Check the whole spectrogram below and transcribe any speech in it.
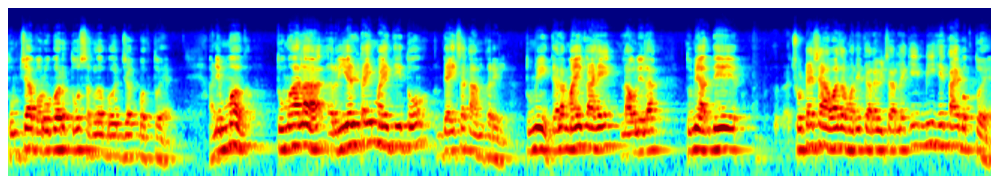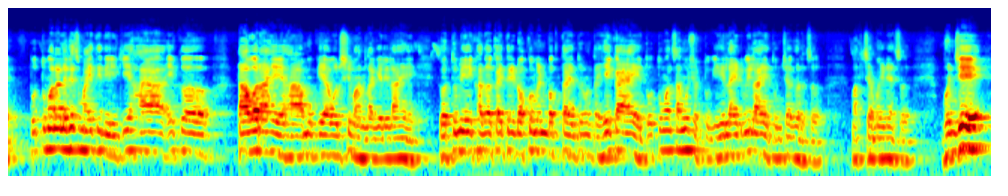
तुमच्याबरोबर तो सगळं ब जग बघतोय. आणि मग तुम्हाला रिअल टाईम माहिती तो द्यायचं काम करेल. तुम्ही त्याला माईक आहे लावलेला. तुम्ही अगदी छोट्याशा आवाजामध्ये त्याला विचारलं की मी हे काय बघतोय? तो तुम्हाला लगेच माहिती देईल की हा एक टावर आहे हा अमुक या वर्षी बांधला गेलेला आहे. किंवा तुम्ही एखादं काहीतरी डॉक्युमेंट बघताय तुम्ही म्हणता हे काय आहे? तो तुम्हाला सांगू शकतो की हे लाइट बिल आहे तुमच्या घरचं मागच्या महिन्याचं. म्हणजे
